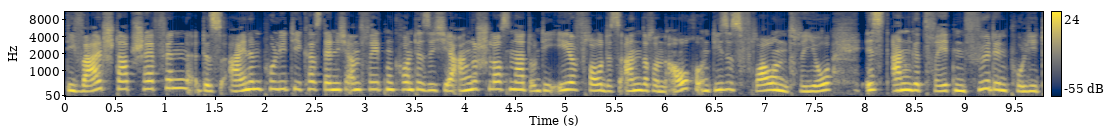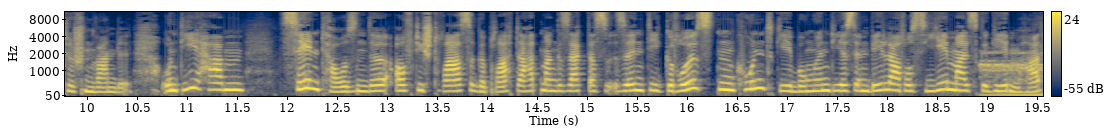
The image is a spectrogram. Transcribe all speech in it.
die Wahlstabschefin des einen Politikers, der nicht antreten konnte, sich ihr angeschlossen hat und die Ehefrau des anderen auch. Und dieses Frauentrio ist angetreten für den politischen Wandel. Und die haben Zehntausende auf die Straße gebracht. Da hat man gesagt, das sind die größten Kundgebungen, die es in Belarus jemals gegeben hat.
